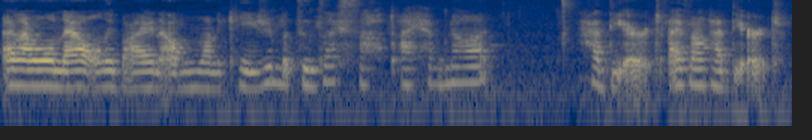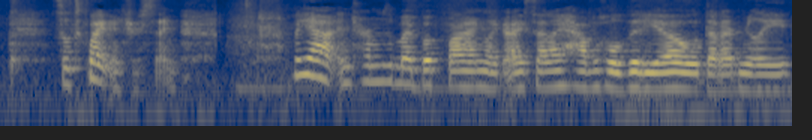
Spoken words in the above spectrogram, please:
and I will now only buy an album on occasion, but since I stopped, I have not had the urge. I have not had the urge. So it's quite interesting. But yeah, in terms of my book buying, like I said, I have a whole video that I'm really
